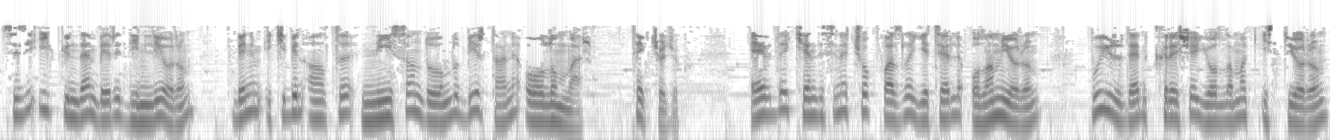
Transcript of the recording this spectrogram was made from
Sizi ilk günden beri dinliyorum. Benim 2006 Nisan doğumlu bir tane oğlum var. Tek çocuk. Evde kendisine çok fazla yeterli olamıyorum. Bu yüzden kreşe yollamak istiyorum.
